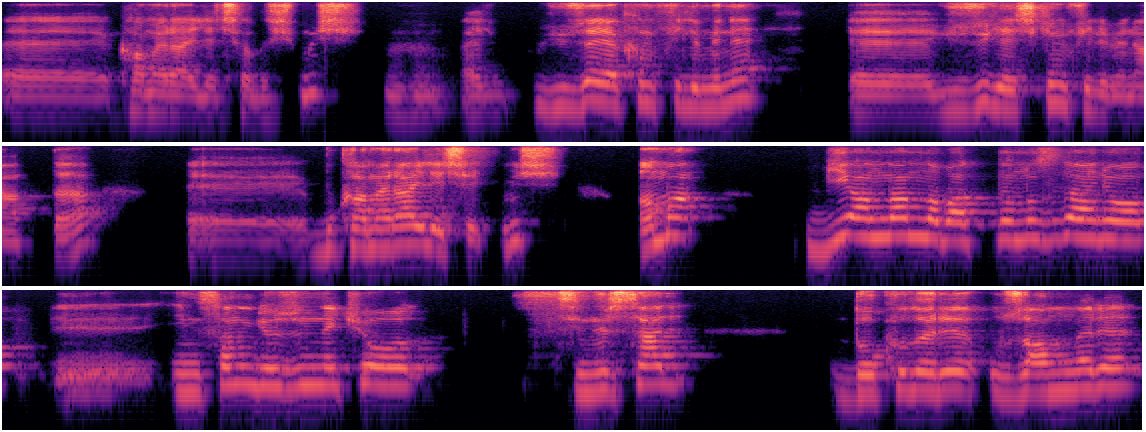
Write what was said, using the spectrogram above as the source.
e, kamerayla çalışmış. Hı hı. Yani yüze yakın filmini, e, yüzü geçkin filmini hatta e, bu kamerayla çekmiş. Ama bir yandan da baktığımızda hani o e, insanın gözündeki o sinirsel dokuları, uzamları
